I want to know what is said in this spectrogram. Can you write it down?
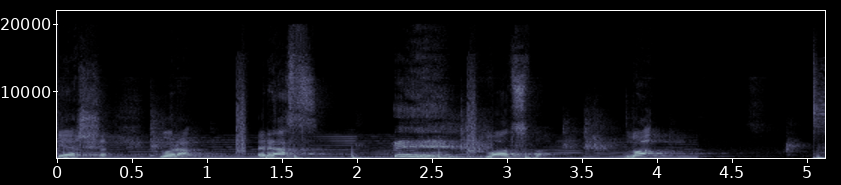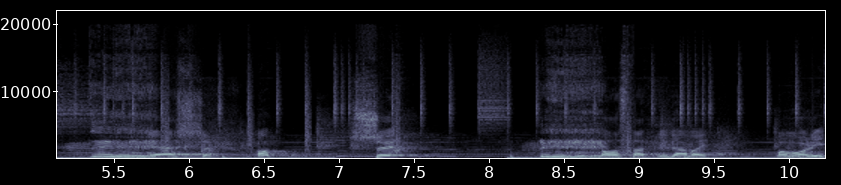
Jeszcze. Góra. Raz. Mocno. Dwa. Jeszcze. Hop. Trzy. Ostatni. Dawaj. Powoli.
